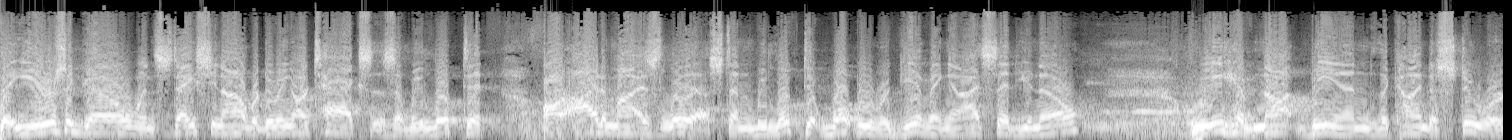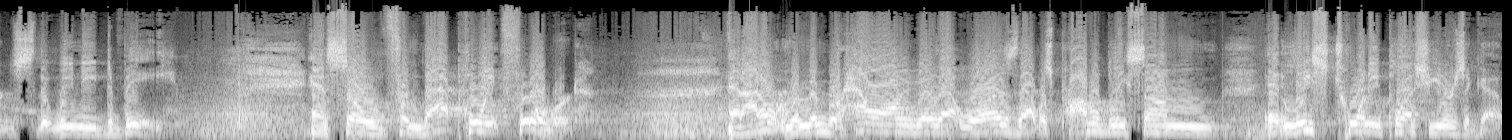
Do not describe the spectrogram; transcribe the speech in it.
that years ago when Stacy and I were doing our taxes and we looked at our itemized list and we looked at what we were giving and I said, you know, we have not been the kind of stewards that we need to be. And so from that point forward, and I don't remember how long ago that was. That was probably some at least 20 plus years ago.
